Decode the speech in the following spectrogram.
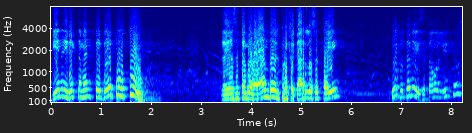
viene directamente de Putú. Ya se están preparando, el profe Carlos está ahí. Profe, usted me dice, ¿estamos listos?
